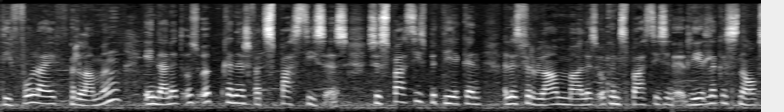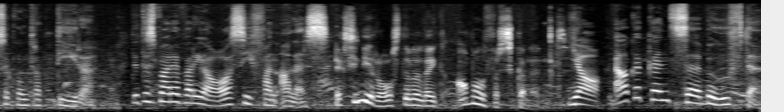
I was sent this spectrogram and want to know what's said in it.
die vollyf verlamming en dan het ons ook kinders wat spasties is. So spasties beteken hulle is verlam, maar hulle is ook in spasties en redelike snaakse kontrakture. Dit is maar 'n variasie van alles. Ek sien die rolstoele lyk almal verskillend. Ja, elke kind se behoefte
